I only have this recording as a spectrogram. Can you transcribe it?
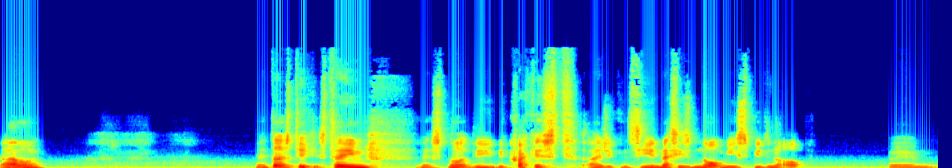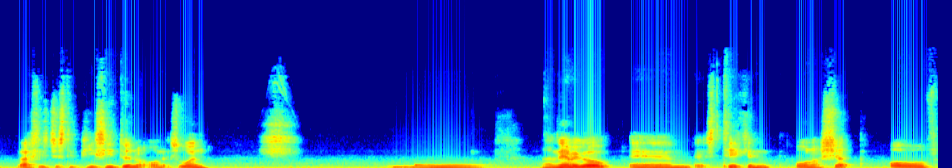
Come on. It does take its time. It's not the, the quickest, as you can see, and this is not me speeding it up. Um, this is just the PC doing it on its own. And there we go. Um, it's taken ownership of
